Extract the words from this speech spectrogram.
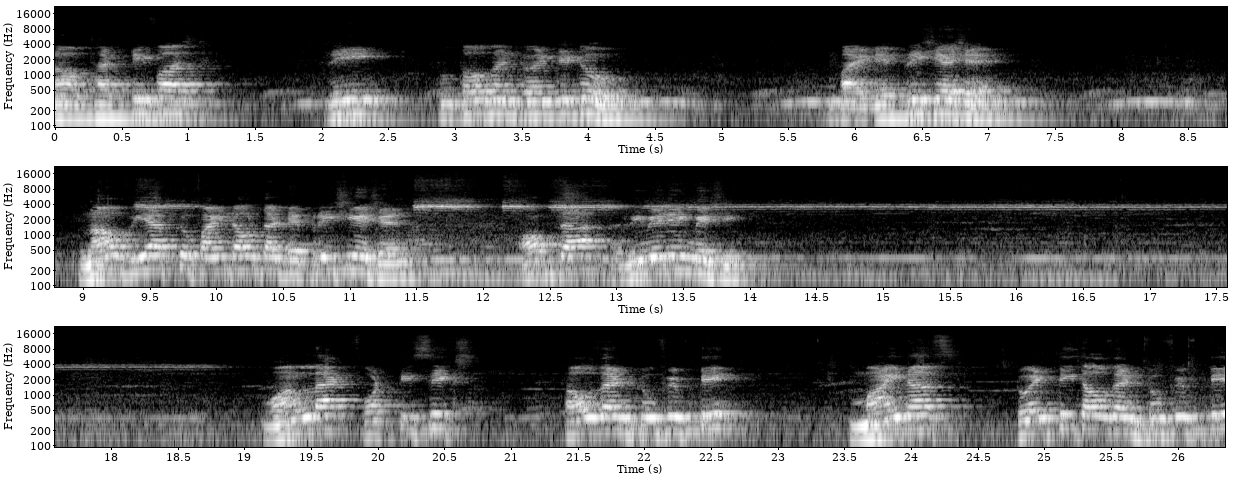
now 31st 3 2022 by depreciation now we have to find out the depreciation of the remaining machine. One lakh forty six thousand two fifty minus twenty thousand two fifty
